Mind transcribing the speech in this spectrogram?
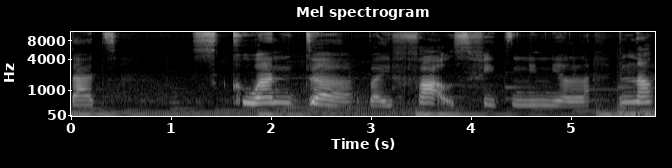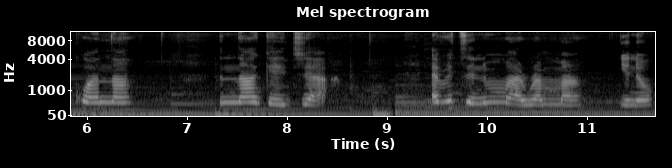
that Squander by Falz feat Niniola. Nakwana Nageja. Everything Marama you know.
